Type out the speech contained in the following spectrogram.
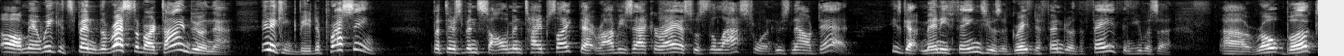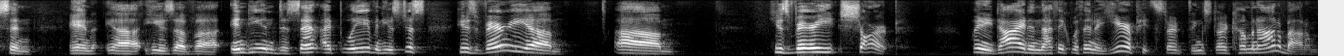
oh man, we could spend the rest of our time doing that. And it can be depressing. But there's been Solomon types like that. Ravi Zacharias was the last one who's now dead. He's got many things. He was a great defender of the faith, and he was a uh, wrote books, and and uh, he was of uh, Indian descent, I believe, and he was just he was very um, um, he was very sharp when he died, and I think within a year, started, things started coming out about him.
